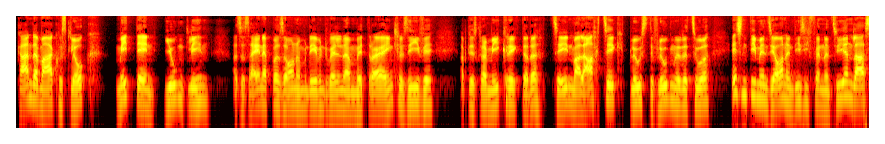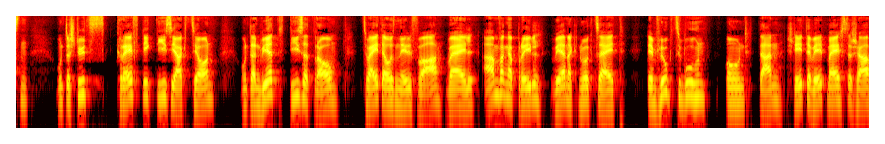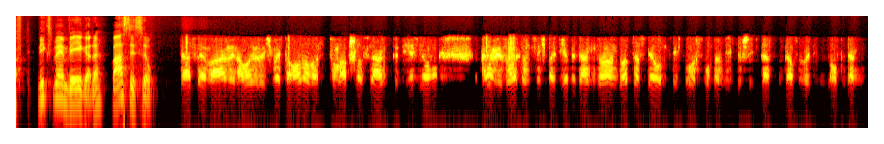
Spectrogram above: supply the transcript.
kann der Markus Glock mit den Jugendlichen, also seiner Person und eventuell einem Betreuer inklusive, habt ihr das gerade mitgekriegt, oder? 10 mal 80 plus der Flug noch dazu. Es sind Dimensionen, die sich finanzieren lassen. Unterstützt kräftig diese Aktion und dann wird dieser Traum 2011 wahr, weil Anfang April wäre noch genug Zeit, den Flug zu buchen und dann steht der Weltmeisterschaft nichts mehr im Weg, oder? Was das so? Das wäre Wahnsinn. Aber ich möchte auch noch was zum Abschluss sagen zu dir, Jung. Wir sollten uns nicht bei dir bedanken, sondern Gott, dass der uns nicht auf unseren Weg geschickt hat. Und dafür möchte ich mich auch bedanken.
